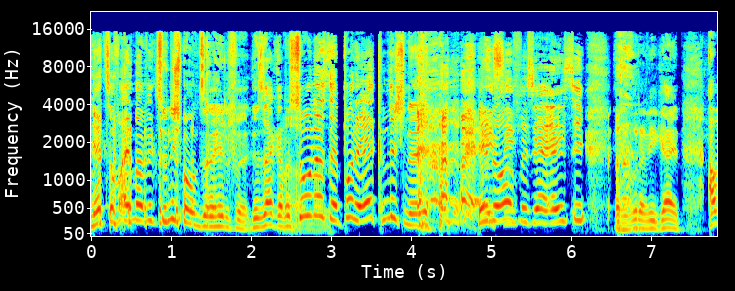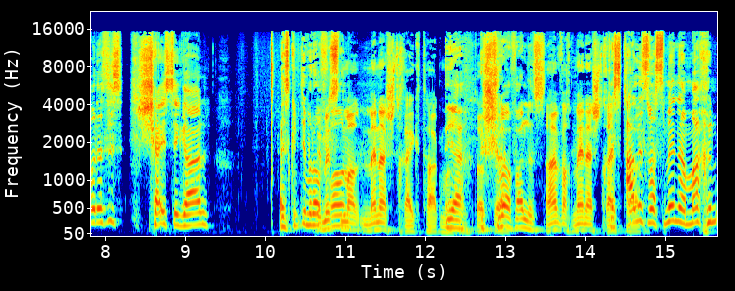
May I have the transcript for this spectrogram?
Jetzt auf einmal willst du nicht mal unsere Hilfe. Der sagt aber, soon as they put air conditioner in the office, ja, AC. Ja, Bruder, wie geil. Aber das ist scheißegal. Es gibt immer noch wir müssen Frauen. mal Männerstreiktag machen. ja, Das ich schwör wär- auf alles. Einfach Das Männerstreiktag. alles, was Männer machen,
